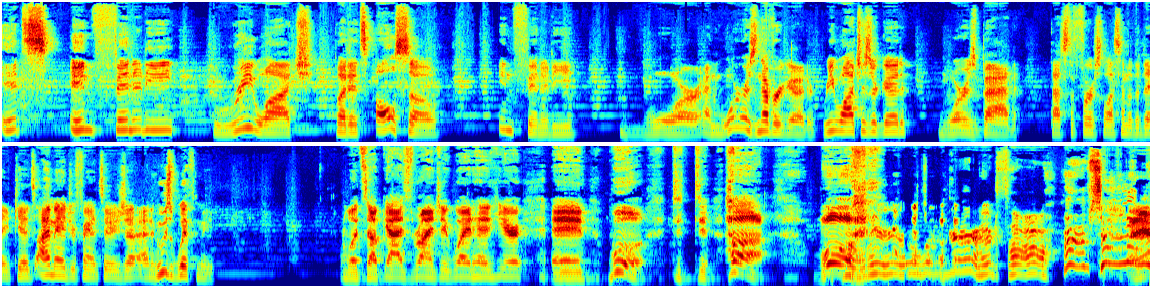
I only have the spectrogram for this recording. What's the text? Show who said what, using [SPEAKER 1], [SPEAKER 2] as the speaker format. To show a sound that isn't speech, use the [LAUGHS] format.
[SPEAKER 1] It's Infinity Rewatch, but it's also Infinity War. And war is never good. Rewatches are good, war is bad. That's the first lesson of the day, kids. I'm Andrew Fantasia, and who's with me?
[SPEAKER 2] What's up, guys? Ryan J. Whitehead here, and whoa, ha, whoa.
